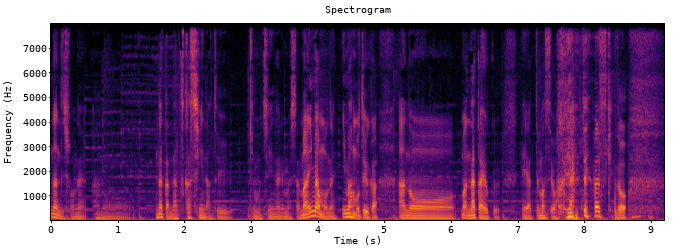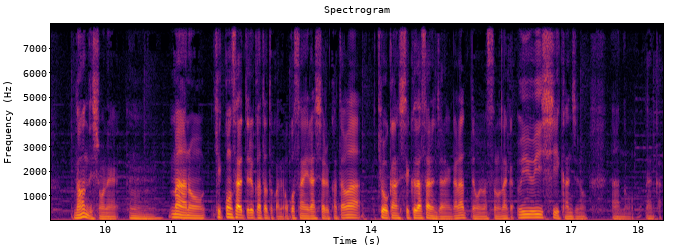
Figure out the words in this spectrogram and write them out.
何でしょうね。あのー、なんか懐かしいなという気持ちになりました。まあ今もね今もというかあのー、まあ仲良くやってますよ。やってますけど何でしょうね。うん。まああの結婚されてる方とかねお子さんいらっしゃる方は共感してくださるんじゃないかなって思います。そのなんか初々しい感じのあのなんか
